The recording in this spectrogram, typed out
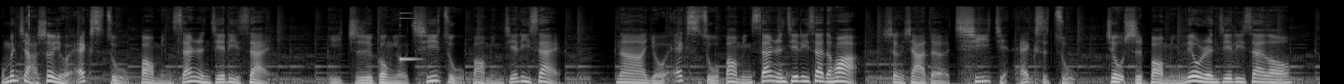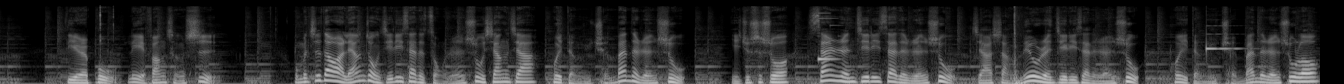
我们假设有 X 组报名三人接力赛，已知共有七组报名接力赛。那有 X 组报名三人接力赛的话，剩下的七减 X 组就是报名六人接力赛喽。第二步列方程式，我们知道啊，两种接力赛的总人数相加会等于全班的人数，也就是说，三人接力赛的人数加上六人接力赛的人数会等于全班的人数喽。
